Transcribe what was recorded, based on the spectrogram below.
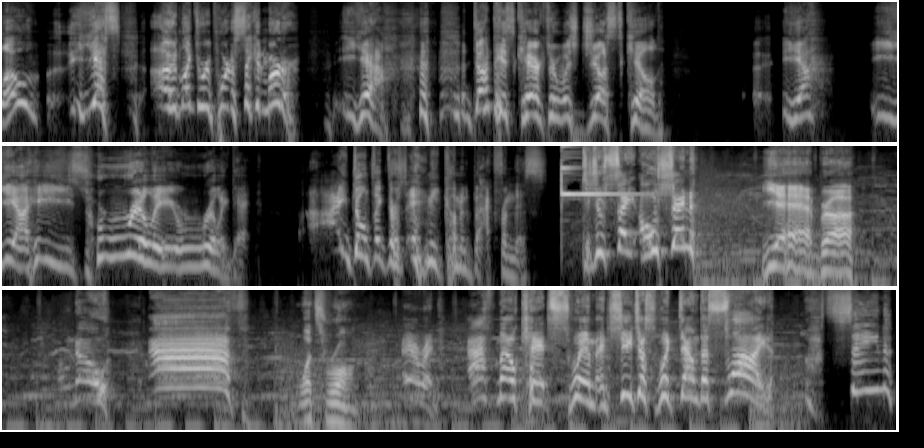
Hello? Yes, I would like to report a second murder. Yeah, Dante's character was just killed. Uh, yeah? Yeah, he's really, really dead. I don't think there's any coming back from this. Did you say ocean? Yeah, bruh. Oh no! Aph! What's wrong? Aaron, Aphmau can't swim and she just went down the slide! Zane,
